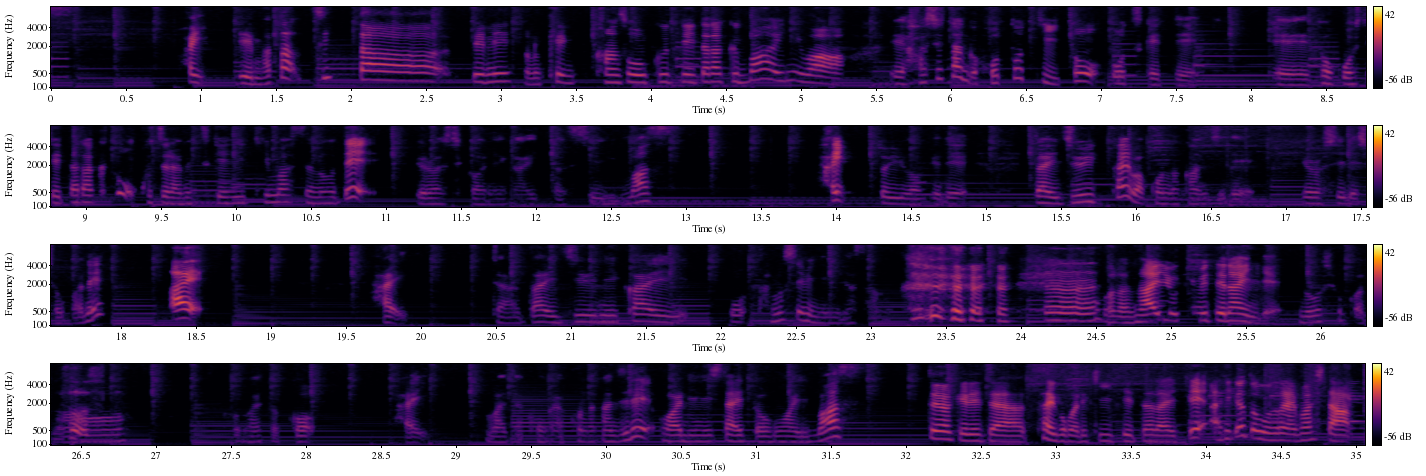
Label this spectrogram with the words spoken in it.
はい、えーまたツイッターでね、あのけ感想を送っていただく場合には、えーハッシュタグホットティーとをつけて、えー投稿していただくとこちら見つけに行きますのでよろしくお願いいたします。はいというわけで第11回はこんな感じでよろしいでしょうかね？はい。はいじゃあ第12回を楽しみに皆さんうん。まだ内容決めてないんでどうしようかなそ考えとこう。はいまあ、じゃあ今回はこんな感じで終わりにしたいと思います。というわけでじゃあ最後まで聞いていただいてありがとうございました。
